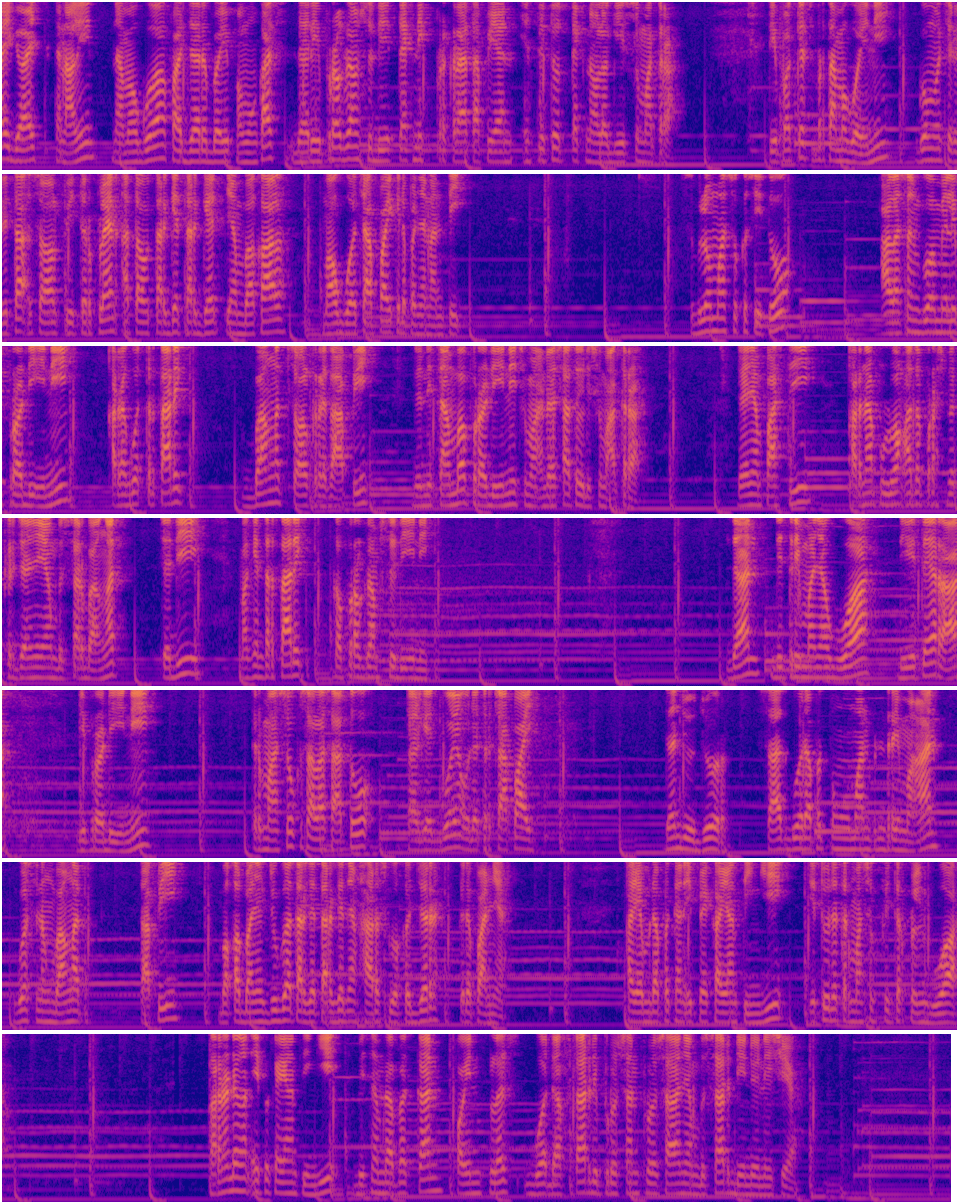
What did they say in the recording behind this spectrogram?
Hai guys, kenalin, nama gue Fajar Bayu Pamungkas dari program studi Teknik Perkeretaapian Institut Teknologi Sumatera. Di podcast pertama gue ini, gue mau cerita soal future plan atau target-target yang bakal mau gue capai ke depannya nanti. Sebelum masuk ke situ, alasan gue milih prodi ini karena gue tertarik banget soal kereta api dan ditambah prodi ini cuma ada satu di Sumatera. Dan yang pasti, karena peluang atau prospek kerjanya yang besar banget, jadi makin tertarik ke program studi ini. Dan diterimanya gue di ITERA di prodi ini termasuk salah satu target gue yang udah tercapai. Dan jujur, saat gue dapat pengumuman penerimaan, gue seneng banget. Tapi bakal banyak juga target-target yang harus gue kejar ke depannya kayak mendapatkan IPK yang tinggi, itu udah termasuk fitur plan gua. Karena dengan IPK yang tinggi, bisa mendapatkan poin plus buat daftar di perusahaan-perusahaan yang besar di Indonesia.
